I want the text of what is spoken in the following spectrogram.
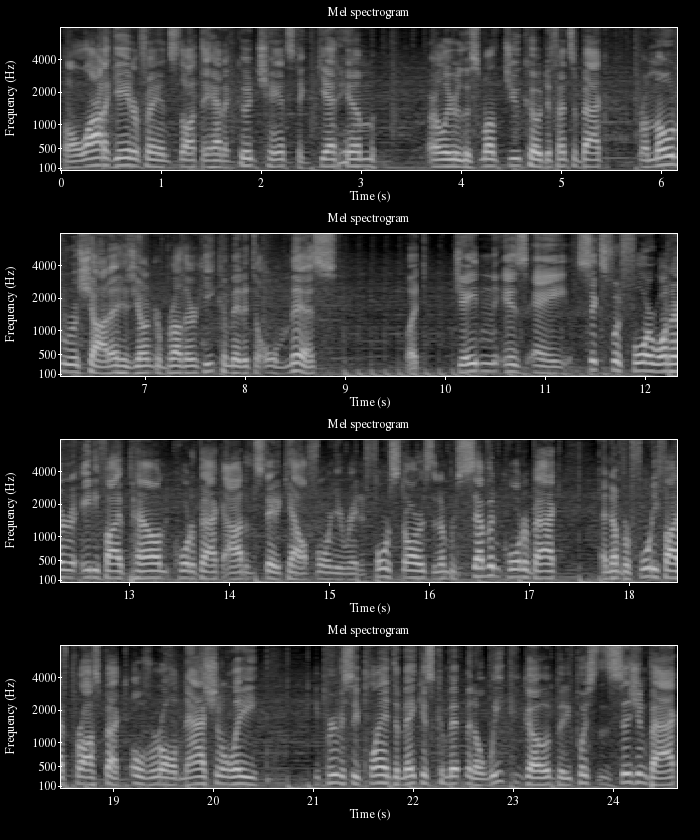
But a lot of Gator fans thought they had a good chance to get him. Earlier this month, JUCO defensive back Ramon Rashada, his younger brother, he committed to Ole Miss. But Jaden is a six foot four, 185 pound quarterback out of the state of California, rated four stars, the number seven quarterback and number 45 prospect overall nationally. He previously planned to make his commitment a week ago, but he pushed the decision back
